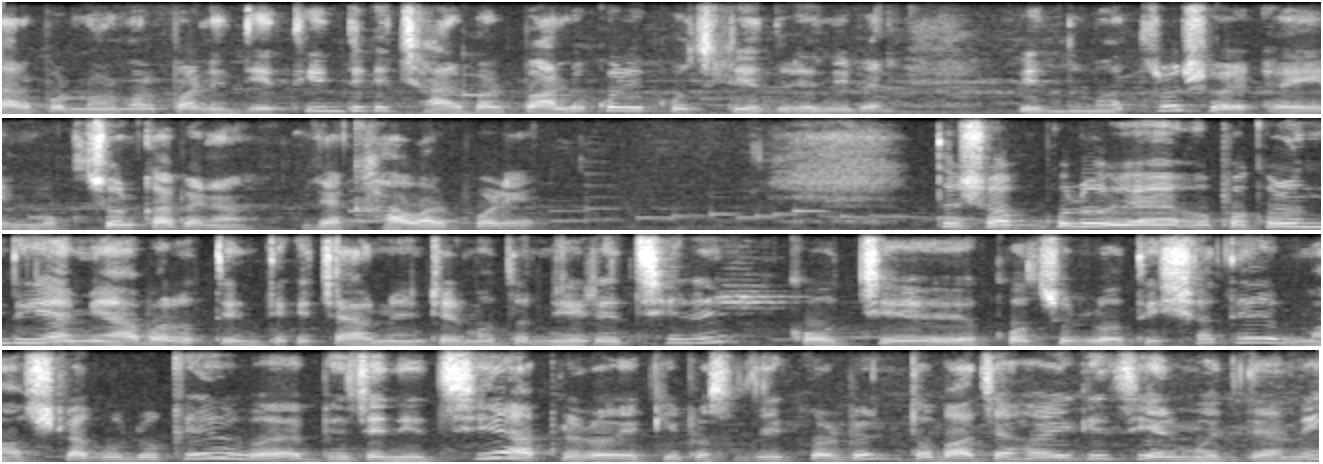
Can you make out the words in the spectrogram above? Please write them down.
তারপর নর্মাল পানি দিয়ে তিন থেকে চারবার ভালো করে কুচলিয়ে ধুয়ে নেবেন। বিন্দুমাত্র এই মুখ চুলকাবে না এটা খাওয়ার পরে। তো সবগুলো উপকরণ দিয়ে আমি আবারও তিন থেকে চার মিনিটের মতো নেড়ে ছেড়ে কচি, কচুর লতির সাথে মশলাগুলোকে ভেজে নিচ্ছি। আপনারাও একই প্রসেসিং করবেন। তো বাজা হয়ে গেছি। এর মধ্যে আমি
